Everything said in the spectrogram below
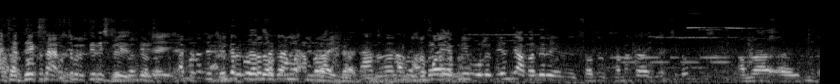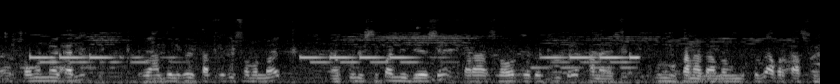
আচ্ছা দেখ স্যার। তিরিশ মিনিট। আমরা এমনি বলে দিন যে আমাদের সদর থানাটা ইয়ে ছিল। আমরা সমন্বয়কারী আন্দোলনের ছাত্রদের সমন্বয় পুলিশ সুপার নিজে এসে তারা শহর প্রদক্ষিণ করে থানায় এসে থানাটা আমরা উন্মুক্ত করে আবার কাজ শুরু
